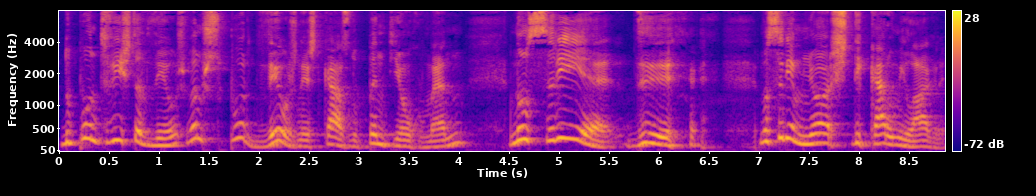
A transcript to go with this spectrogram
Do ponto de vista de Deus, vamos supor, Deus, neste caso do panteão romano, não seria de. Não seria melhor esticar o milagre?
